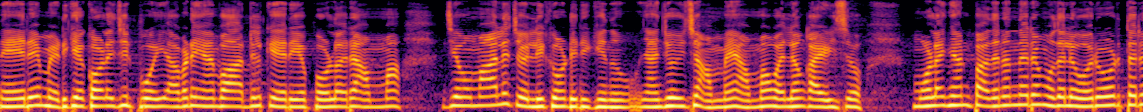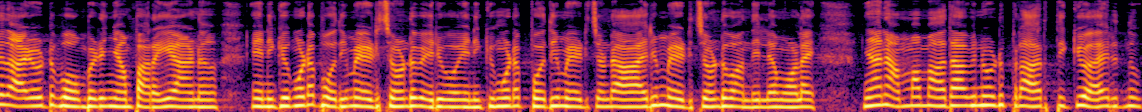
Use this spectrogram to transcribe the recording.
നേരെ മെഡിക്കൽ കോളേജിൽ പോയി. അവിടെ ഞാൻ വാർഡിൽ കയറിയപ്പോൾ ഒരമ്മ ജപമാല ചൊല്ലിക്കൊണ്ടിരിക്കുന്നു. ഞാൻ ചോദിച്ചു അമ്മേ അമ്മ വല്ലതും കഴിച്ചോ? മോളെ ഞാൻ പതിനൊന്നര മുതൽ ഓരോരുത്തർ താഴോട്ട് പോകുമ്പോഴും ഞാൻ പറയുകയാണ് എനിക്കും കൂടെ പൊതി മേടിച്ചുകൊണ്ട് വരുമോ എനിക്കും കൂടെ പൊതി മേടിച്ചുകൊണ്ട് ആരും മേടിച്ചുകൊണ്ട് വന്നില്ല മോളെ. ഞാൻ അമ്മ മാതാവിനോട് പ്രാർത്ഥിക്കുമായിരുന്നു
